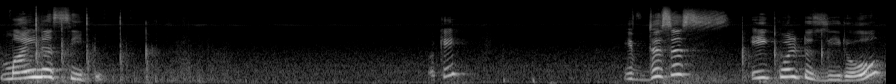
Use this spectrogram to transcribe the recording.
minus C2. Okay. If this is equal to 0,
